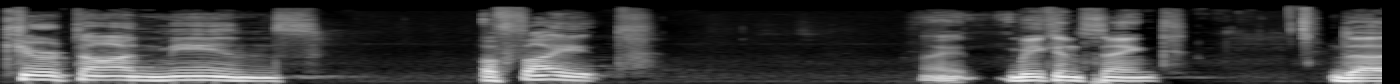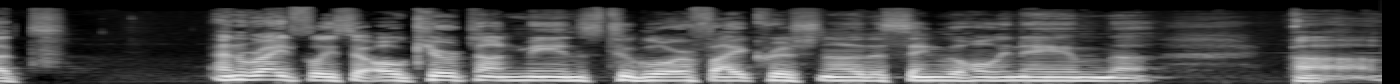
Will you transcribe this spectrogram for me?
Kirtan means a fight. Right? We can think that, and rightfully so, oh, Kirtan means to glorify Krishna, to sing the holy name, uh, uh,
